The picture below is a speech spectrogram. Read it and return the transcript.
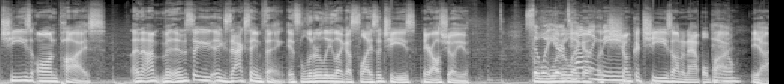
Cheese on pies. And I'm and it's the exact same thing. It's literally like a slice of cheese. Here, I'll show you. So what you're like a- a, me chunk of cheese on an apple pie. Ew. Yeah.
